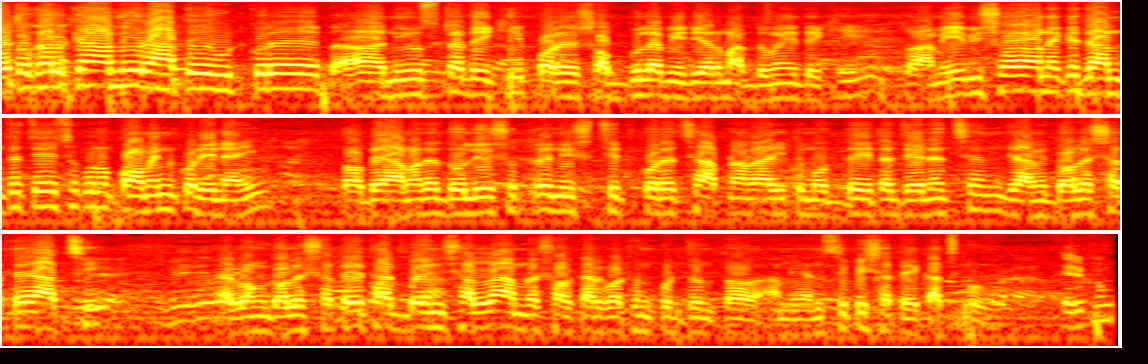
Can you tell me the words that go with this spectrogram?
গতকালকে আমি রাতে হুট করে নিউজটা দেখি পরে সবগুলা মিডিয়ার মাধ্যমে দেখি। তো আমি এই বিষয়ে অনেকে জানতে চেয়েছে কোনো কমেন্ট করি নাই। তবে আমাদের দলীয় সূত্রে নিশ্চিত করেছে আপনারা ইতিমধ্যে এটা জেনেছেন যে আমি দলের সাথে আছি এবং দলের সাথেই থাকব ইনশাল্লাহ আমরা সরকার গঠন পর্যন্ত আমি এনসিপির সাথে কাজ করব। এরকম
